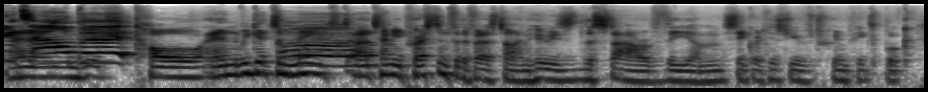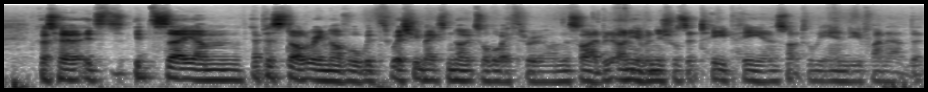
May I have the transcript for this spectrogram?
It's And Albert! It's Cole, and we get to meet Oh. uh, Tammy Preston for the first time, who is the star of the um, Secret History of Twin Peaks book. Because her, it's it's a um, epistolary novel with where she makes notes all the way through on the side, but only have initials at TP, and it's not till the end you find out that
